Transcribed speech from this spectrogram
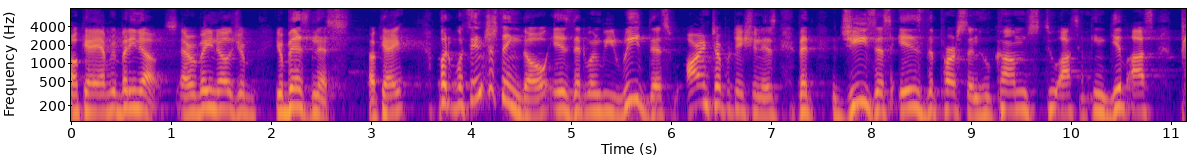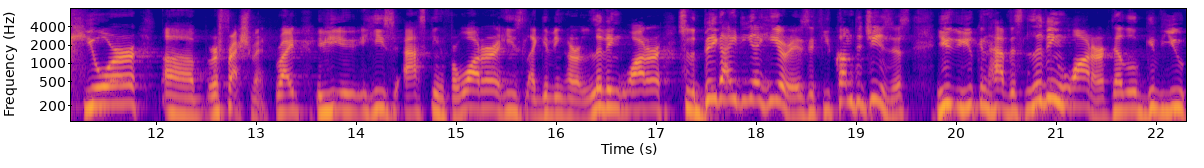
Okay, everybody knows. Everybody knows your, your business. Okay? But what's interesting though is that when we read this, our interpretation is that Jesus is the person who comes to us and can give us pure uh, refreshment, right? He's asking for water. He's like giving her living water. So the big idea here is if you come to Jesus, you, you can have this living water that will give you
